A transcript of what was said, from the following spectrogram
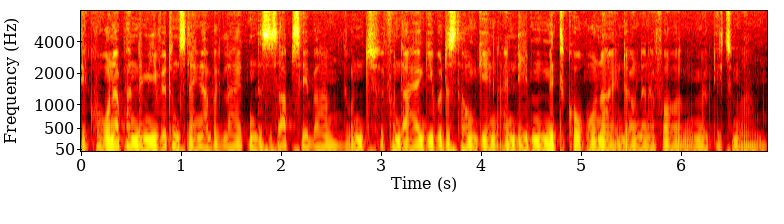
die Corona-Pandemie wird uns länger begleiten, das ist absehbar. Und von daher wird es darum gehen, ein Leben mit Corona in irgendeiner Form möglich zu machen.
